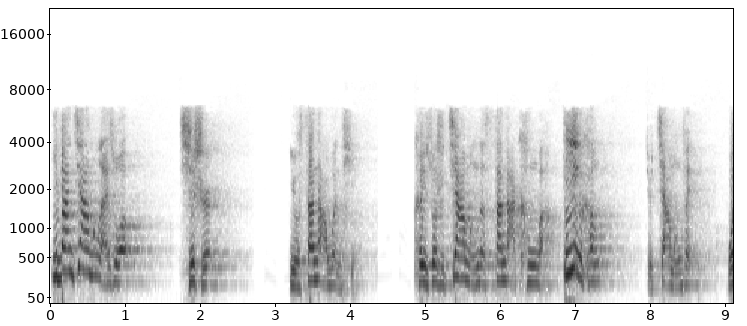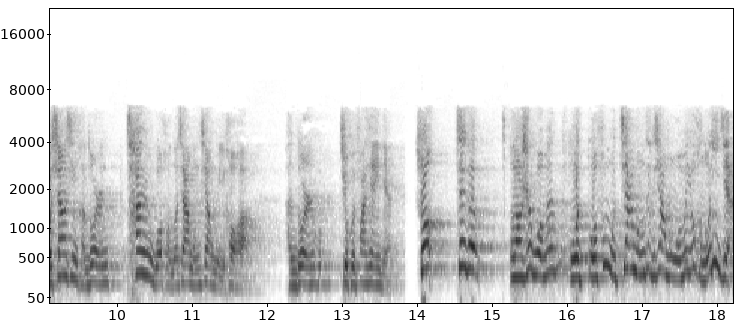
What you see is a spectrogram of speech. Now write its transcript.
一般加盟来说，其实有三大问题，可以说是加盟的三大坑吧。第一个坑就加盟费，我相信很多人参与过很多加盟项目以后哈，很多人就会发现一点，说这个老师，我们我我父母加盟这个项目，我们有很多意见。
